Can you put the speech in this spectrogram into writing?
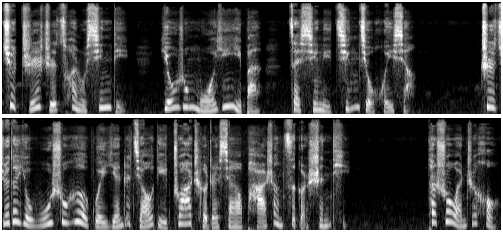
却直直窜入心底，犹如魔音一般，在心里经久回响。只觉得有无数恶鬼沿着脚底抓扯着，想要爬上自个儿身体。他说完之后，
